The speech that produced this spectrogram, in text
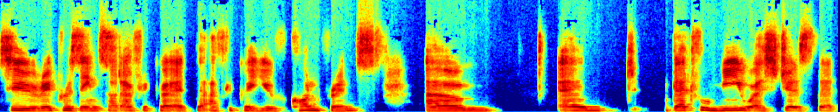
to represent south africa at the africa youth conference. Um, and that for me was just that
